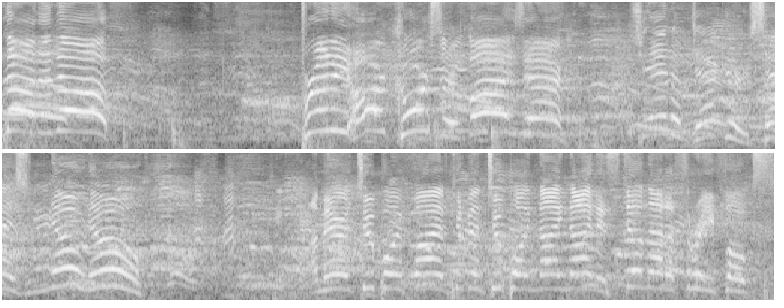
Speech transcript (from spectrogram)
Not enough. Pretty hardcore survives there. Channing Decker says no, no. I'm here at 2.5. Could have been 2.99. It's still not a three, folks.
